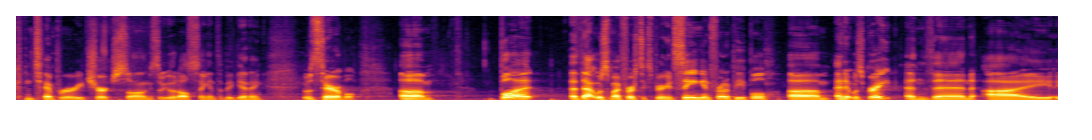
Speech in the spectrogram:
contemporary church songs that we would all sing at the beginning. It was terrible. Um, but that was my first experience singing in front of people, um, and it was great. And then I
